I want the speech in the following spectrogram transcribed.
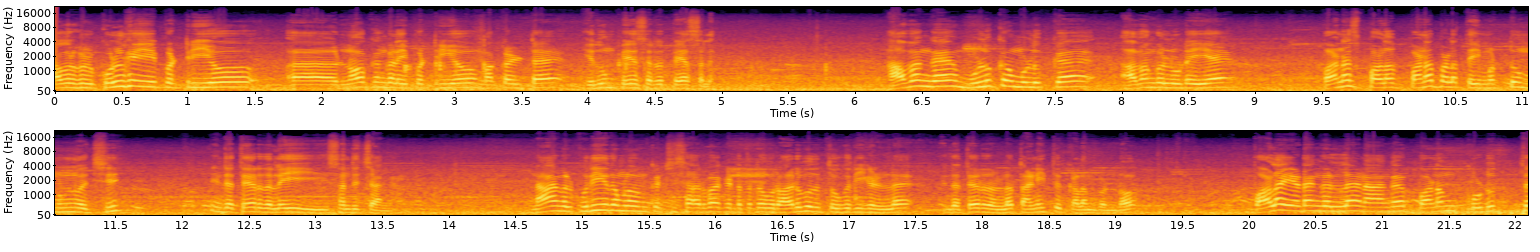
அவர்கள் கொள்கையை பற்றியோ நோக்கங்களை பற்றியோ மக்கள்கிட்ட எதுவும் பேசுகிறது பேசலை. அவங்க முழுக்க முழுக்க அவங்களுடைய பண பல பணப்பலத்தை மட்டும் முன் வச்சு இந்த தேர்தலை சந்தித்தாங்க நாங்கள் புதிய தமிழகம் கட்சி சார்பாக கிட்டத்தட்ட ஒரு அறுபது தொகுதிகளில் இந்த தேர்தலில் தனித்து களம் கொண்டோம். பல இடங்களில் நாங்கள் பணம் கொடுத்த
